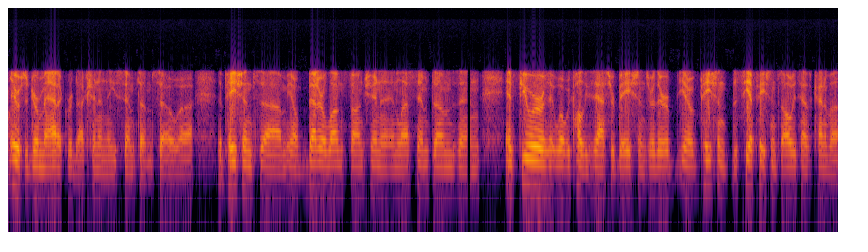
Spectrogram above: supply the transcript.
there was a dramatic reduction in these symptoms. So uh, the patients, um, you know, better lung function and less symptoms, and and fewer what we call exacerbations. Or there, you know, patient the CF patients always has kind of a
